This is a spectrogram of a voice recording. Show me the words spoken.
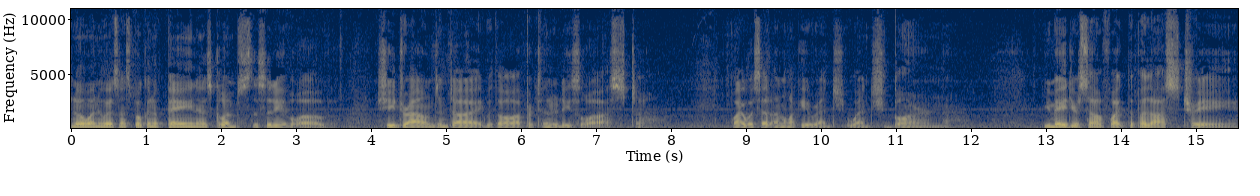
no one who has not spoken of pain has glimpsed the city of love. She drowned and died with all opportunities lost. Why was that unlucky wench born? You made yourself like the palas tree.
